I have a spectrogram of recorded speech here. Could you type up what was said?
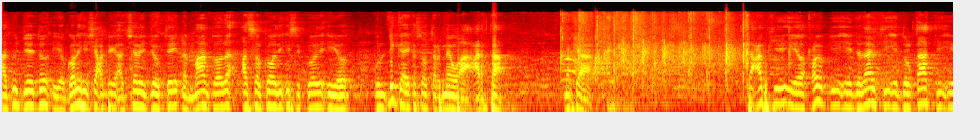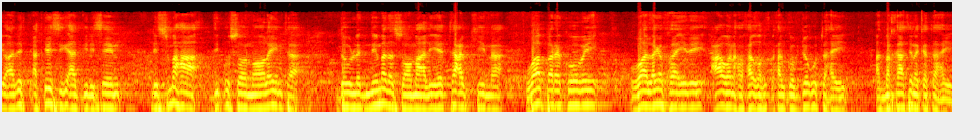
aad u jeeddo iyo golihii shacbiga aad shalay joogtay dhammaantooda asalkoodii isirkooda iyo guldhigga ay ka soo tarmeen waa carta. Marka tacabkii iyo xooggii iyo dadaalkii iyo dulqaadkii iyo adkaysigii aad geliseen dhismaha dib u soo noolaynta dowladnimada soomaaliyeed tacabkiinna waa barakoobay waa laga faa'iiday. Caawana waxaad goobjoog u tahay aad markhaatina ka tahay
